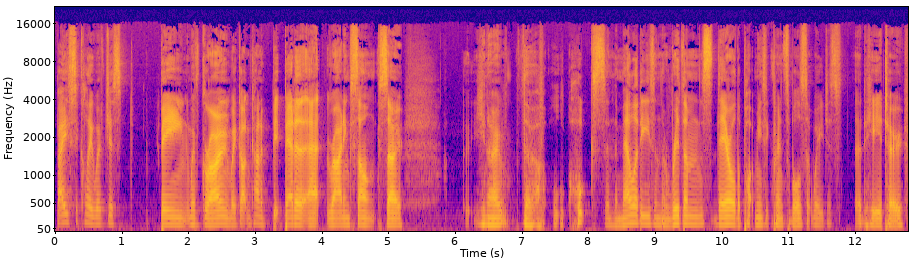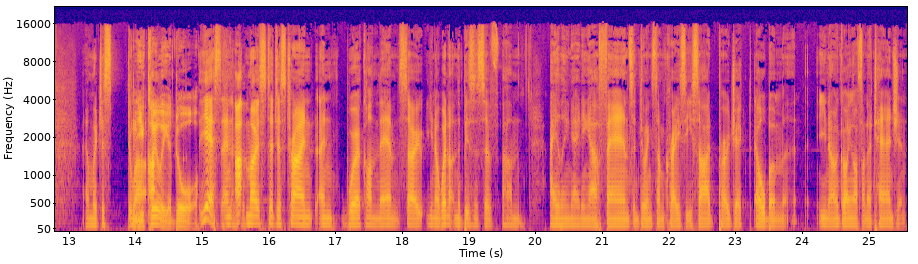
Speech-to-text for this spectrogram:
basically we've just been we've grown. We've gotten kind of a bit better at writing songs. So you know the hooks and the melodies and the rhythms. They're all the pop music principles that we just adhere to, and we're just doing. you clearly adore? Yes, and utmost to just try and, and work on them. So, you know, we're not in the business of um, alienating our fans and doing some crazy side project album, you know, going off on a tangent.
